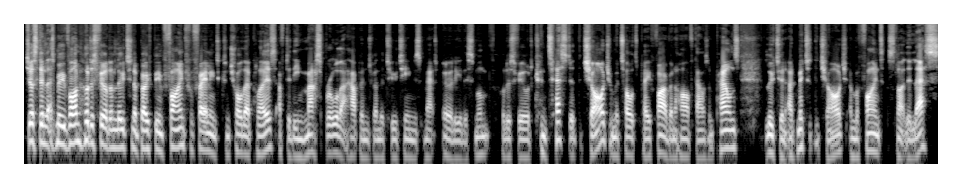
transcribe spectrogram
Justin, let's move on. Huddersfield and Luton have both been fined for failing to control their players after the mass brawl that happened when the two teams met earlier this month. Huddersfield contested the charge and were told to pay five and a half thousand pounds. Luton admitted the charge and were fined slightly less.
